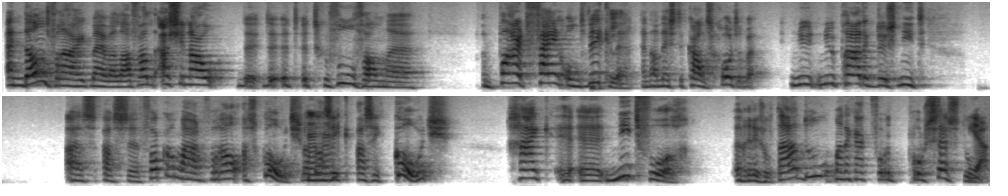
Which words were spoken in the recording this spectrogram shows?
En dan vraag ik mij wel af, want als je nou de, de, het, gevoel van eh, een paard fijn ontwikkelen, en dan is de kans groter. Nu, nu praat ik dus niet als, als eh, fokker, maar vooral als coach. Want als, ik, als ik coach, ga ik eh, eh, niet voor een resultaatdoel, maar dan ga ik voor het procesdoel. Ja.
